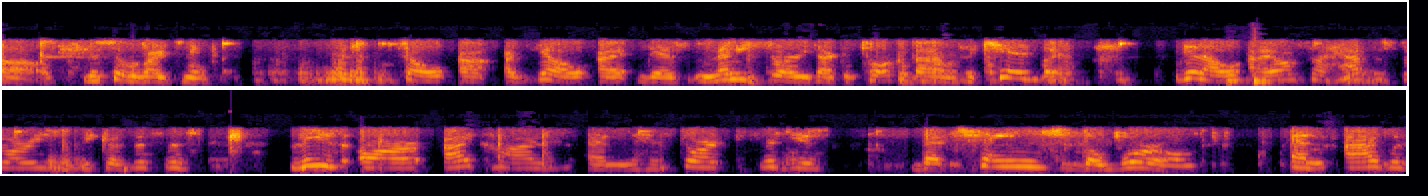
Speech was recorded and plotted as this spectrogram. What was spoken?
uh, the civil rights movement. So, uh, you know, I, there's many stories I could talk about. I was a kid, but you know, I also have the stories because this is these are icons and historic figures that changed the world and I was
